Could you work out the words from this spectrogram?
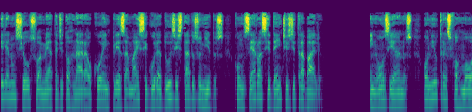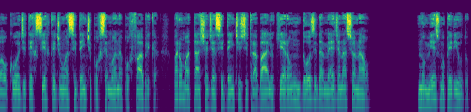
ele anunciou sua meta de tornar a Alcoa a empresa mais segura dos Estados Unidos, com zero acidentes de trabalho. Em 11 anos, O'Neill transformou a Alcoa de ter cerca de um acidente por semana por fábrica, para uma taxa de acidentes de trabalho que era um 12 da média nacional. No mesmo período,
